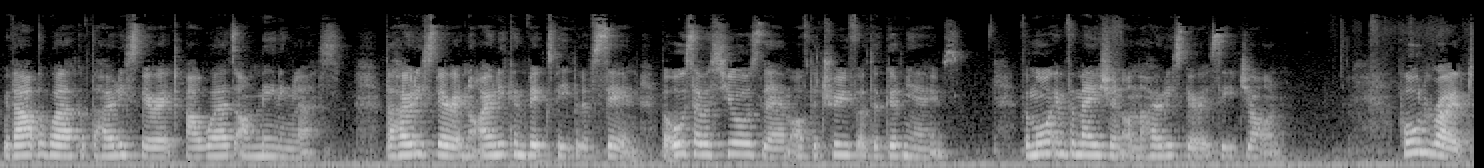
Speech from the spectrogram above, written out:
Without the work of the Holy Spirit, our words are meaningless. The Holy Spirit not only convicts people of sin, but also assures them of the truth of the good news. For more information on the Holy Spirit, see John. Paul wrote,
